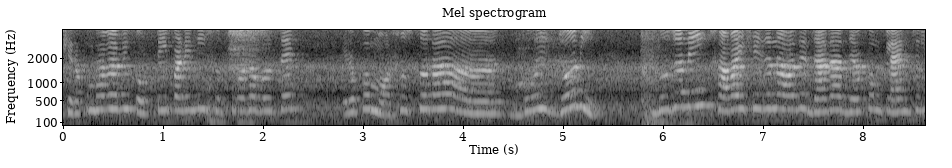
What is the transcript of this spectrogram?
সেরকমভাবে আমি করতেই পারিনি। সত্যি কথা বলতে এরকম অসুস্থতা দুইজনই দুজনেই, সবাই সেই জন্য আমাদের যা যা যেরকম প্ল্যান ছিল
